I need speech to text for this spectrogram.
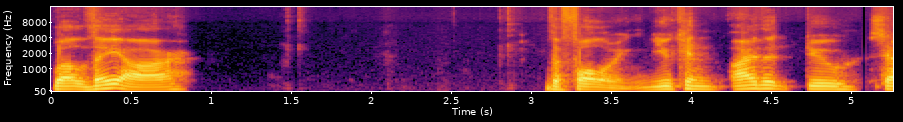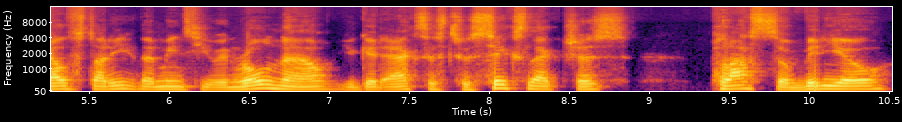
well, they are the following. You can either do self-study, that means you enroll now, you get access to six lectures, plus so video,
